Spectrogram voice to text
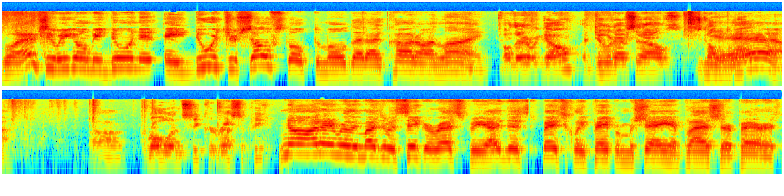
Well, actually, we're gonna be doing it a do-it-yourself sculpt Sculptamold that I caught online. oh there we go, a do-it-ourselves Sculptamold. Yeah. Uh, Roland secret recipe. No, it ain't really much of a secret recipe. I just basically paper mache and plaster of Paris.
